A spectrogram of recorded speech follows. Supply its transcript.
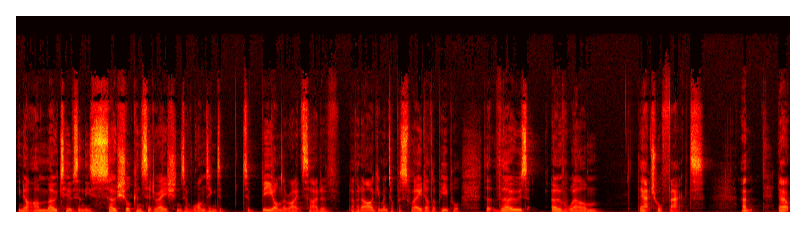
you know our motives and these social considerations of wanting to to be on the right side of, of an argument or persuade other people that those overwhelm the actual facts. Um, now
